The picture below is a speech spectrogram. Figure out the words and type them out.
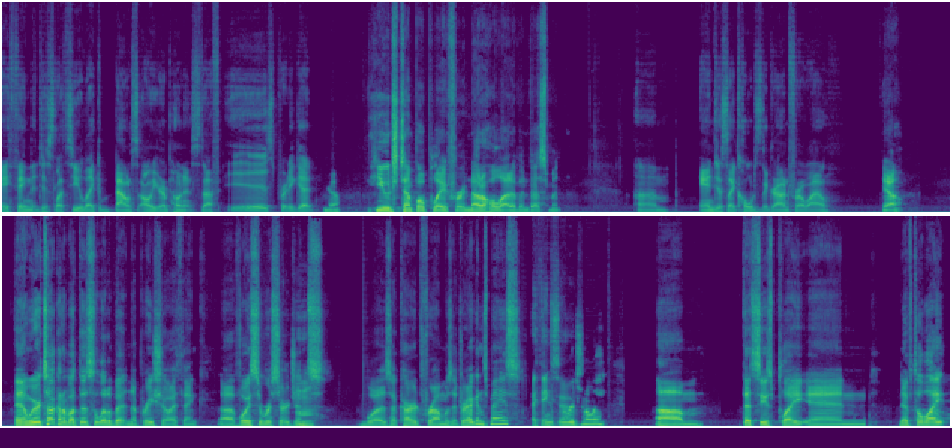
a thing that just lets you like bounce all your opponent's stuff is pretty good. Yeah. Huge tempo play for not a whole lot of investment. Um, and just like holds the ground for a while. Yeah. And we were talking about this a little bit in the pre-show, I think. Uh, Voice of Resurgence was a card from was it Dragon's Maze? I think so. Originally. Um that sees play in Niv to Light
